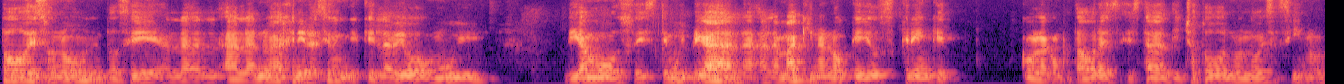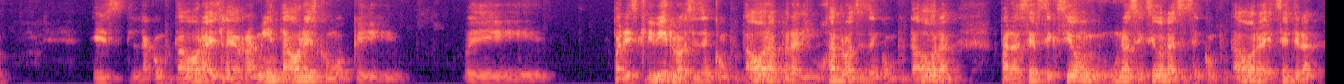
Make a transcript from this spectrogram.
todo eso, ¿no? Entonces, a la, a la nueva generación que la veo muy, digamos, este, muy pegada a la, máquina, ¿no? Que ellos creen que con la computadora está dicho todo, no, no es así, ¿no? Es, la computadora es la herramienta, ahora es como que eh, para escribir lo haces en computadora, para dibujar lo haces en computadora, para hacer sección, una sección la haces en computadora, etcétera,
